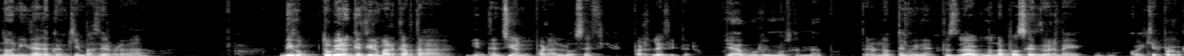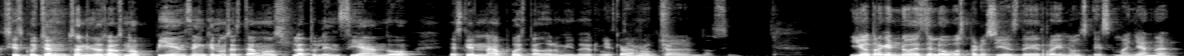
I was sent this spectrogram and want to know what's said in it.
No, ni idea de con quién va a ser, ¿verdad? Digo, tuvieron que firmar carta intención para los EFI, para el EFI, pero. Ya aburrimos a Napo. Pero no tengo idea. Pues Napo se duerme cualquier por Si escuchan sonidos raros, no piensen que nos estamos flatulenciando. Es que Napo está dormido y ronca está roncando, sí. Y otra que no es de Lobos, pero sí es de Reynolds, es Mañana.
